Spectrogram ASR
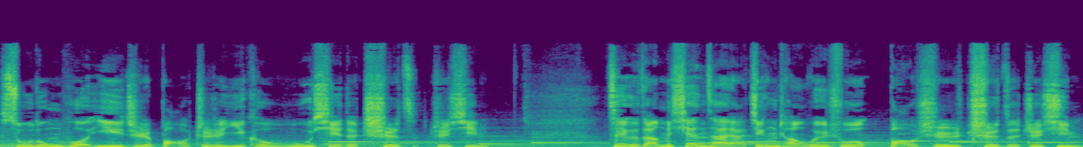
苏东坡一直保持着一颗无邪的赤子之心。这个咱们现在啊，经常会说保持赤子之心，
